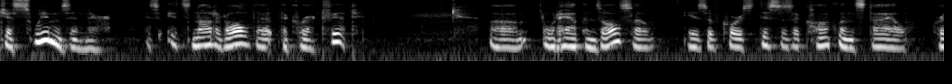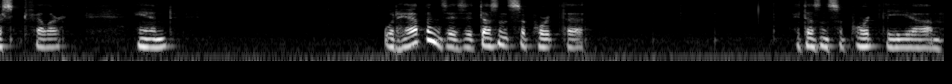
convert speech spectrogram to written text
just swims in there. It's it's not at all the the correct fit. Um, what happens also is, of course, this is a Conklin style crescent filler. And what happens is it doesn't support the it doesn't support the um,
